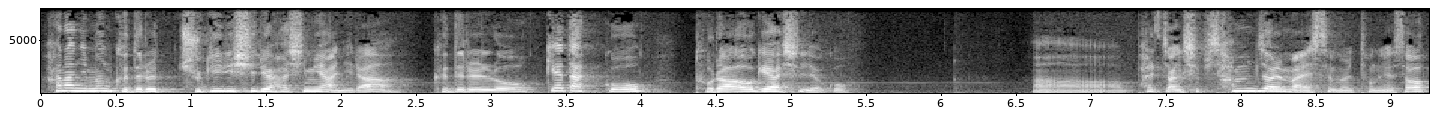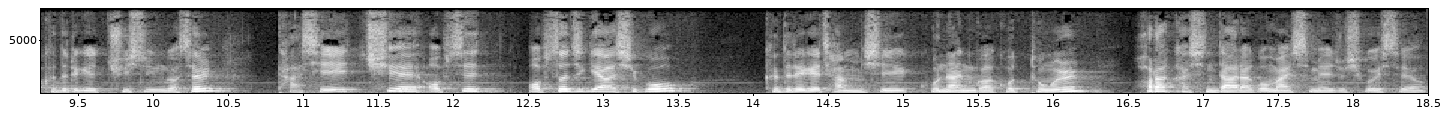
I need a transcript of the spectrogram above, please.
하나님은 그들을 죽이시려 하심이 아니라 그들로 깨닫고 돌아오게 하시려고 8장 어, 13절 말씀을 통해서 그들에게 주신 것을 다시 취해 없어지게 하시고 그들에게 잠시 고난과 고통을 허락하신다라고 말씀해 주시고 있어요.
